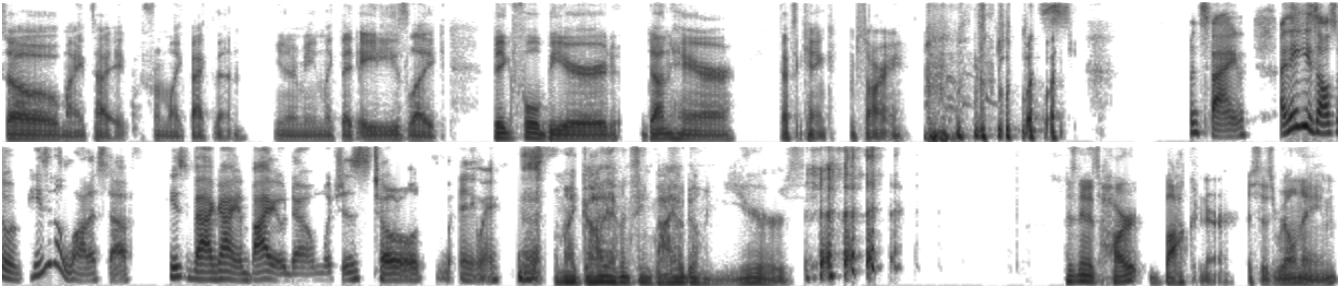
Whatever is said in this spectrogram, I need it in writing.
so my type from like back then. You know what I mean? Like that 80s, like big full beard, done hair. That's a kink. I'm sorry. Like, It's fine. I think he's also he's in a lot of stuff. He's the bad guy in Biodome, which is total. Anyway. Oh my god, I haven't seen Biodome in years. His name is Hart Bochner. Is his real name.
